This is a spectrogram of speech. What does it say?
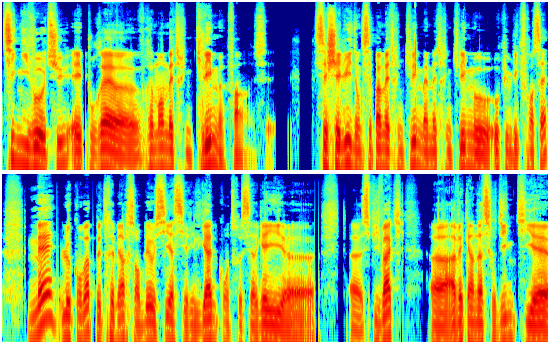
petit niveau au-dessus et pourrait euh, vraiment mettre une clim. Enfin, c'est chez lui, donc c'est pas mettre une clim, mais mettre une clim au, public français. Mais le combat peut très bien ressembler aussi à Cyril Gann contre Sergei euh, euh, Spivak, euh, avec un Assourdine qui est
